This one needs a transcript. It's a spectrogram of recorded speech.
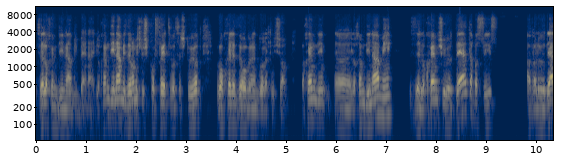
זה לוחם דינמי בעיניי. לוחם דינמי זה לא מישהו שקופץ ועושה שטויות ואוכל את זה overhand והולך לישון. לוחם, דינ, אה, לוחם דינמי זה לוחם שהוא יודע את הבסיס, אבל הוא יודע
